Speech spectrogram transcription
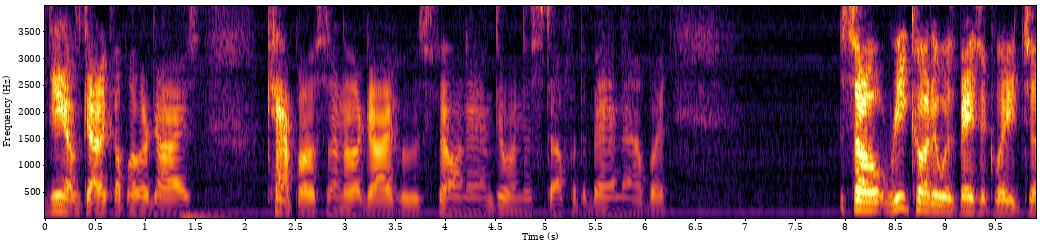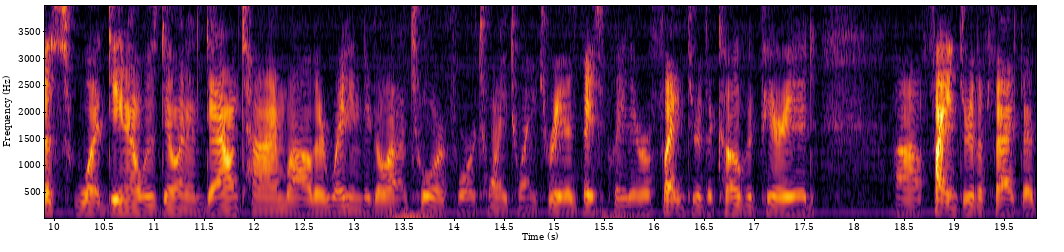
Dino's got a couple other guys, Campos and another guy who's filling in doing this stuff with the band now, but. So Recoded was basically just what Dino was doing in downtime while they're waiting to go out on tour for 2023. Is basically they were fighting through the COVID period, uh, fighting through the fact that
